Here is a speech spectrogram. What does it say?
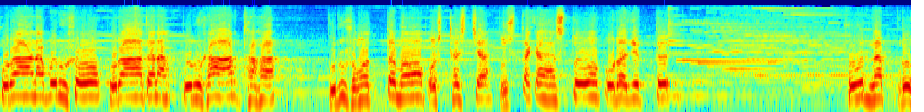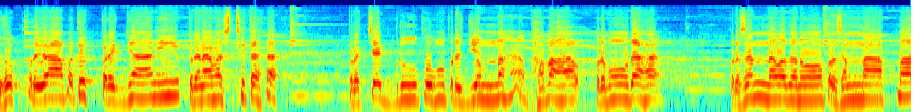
पुराणपुरुषो पुरातनः पुरुषार्थः पुरुषोत्तमो पुष्ठश्च पुस्तकहस्तो पुरजित्। पूर्णपृहुः प्रजापतिः प्रज्ञानी प्रणवस्थितः प्रत्यग्रूपो प्रद्युम्नः भवः प्रमोदः प्रसन्नवदनो प्रसन्नात्मा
